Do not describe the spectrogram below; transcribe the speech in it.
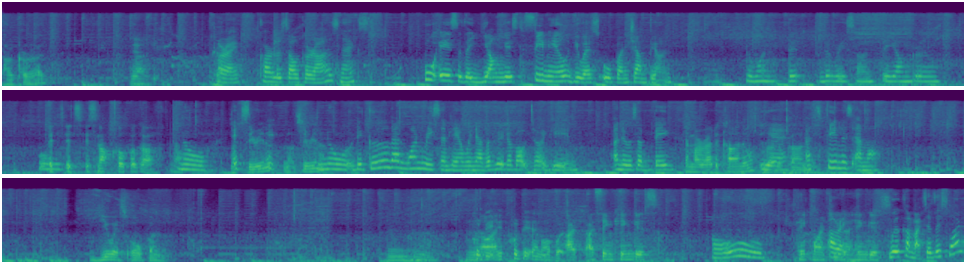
Alcaraz. Yeah. All right, Carlos Alcaraz next. Who is the youngest female US Open champion? The one, the, the recent, the young girl. Who, It's, it's, it's not Coco Gauff. No. no, Not Serena? Not Serena? No, the girl that won recently, and we never heard about her again. And there was a big, Emma Raducanu. yeah, Raducanu. I feel it's Emma. US Open. Hmm. Hmm. Could No, be. I- It could be Emma, but I, I think Hingis. Oh, I think Martina all right. Hingis. We'll come back to this one.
